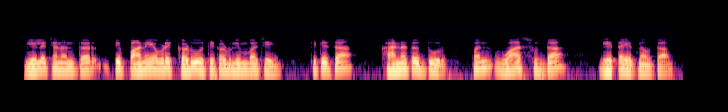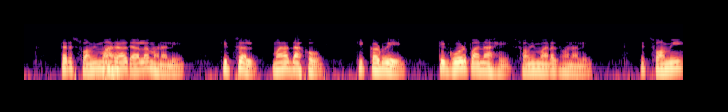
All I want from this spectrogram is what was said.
गेल्याच्यानंतर ते पाने एवढे कडू होते कडुलिंबाचे की त्याचा खाणं तर दूर पण वाससुद्धा घेता येत नव्हता. तर स्वामी महाराज त्याला म्हणाले की चल मला दाखव की कडू आहे ते गोड पानं आहे. स्वामी महाराज म्हणाले ते स्वामी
